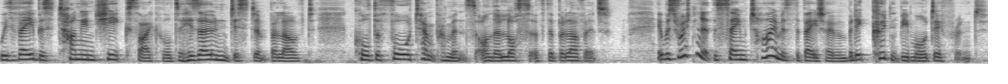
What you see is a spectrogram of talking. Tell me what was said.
with Weber's tongue in cheek cycle to his own distant beloved, called The Four Temperaments on the Loss of the Beloved. It was written at the same time as the Beethoven, but it couldn't be more different.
